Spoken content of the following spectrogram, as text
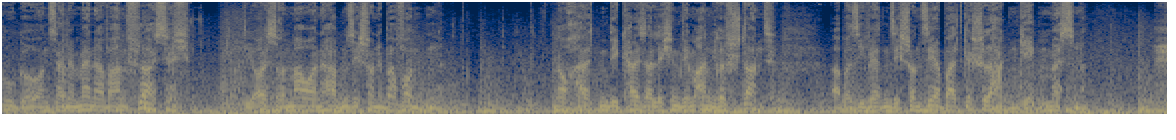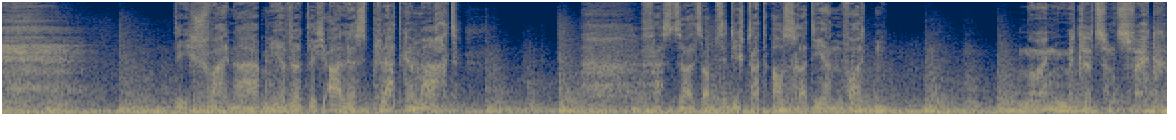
Hugo und seine Männer waren fleißig. Die äußeren Mauern haben sie schon überwunden. Noch halten die Kaiserlichen dem Angriff stand. Aber sie werden sich schon sehr bald geschlagen geben müssen. Die Schweine haben hier wirklich alles platt gemacht. Fast so, als ob sie die Stadt ausradieren wollten. Nur ein Mittel zum Zweck.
